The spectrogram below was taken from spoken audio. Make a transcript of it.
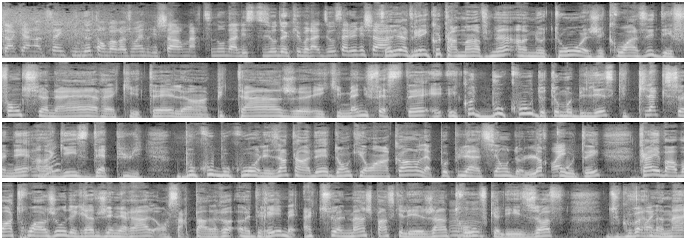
45 minutes, on va rejoindre Richard Martineau dans les studios de Cube Radio. Salut Richard. Salut Adrien. Écoute, en m'en venant en auto, j'ai croisé des fonctionnaires euh, qui étaient là en piquetage euh, et qui manifestaient. Et écoute, beaucoup d'automobilistes qui klaxonnaient en mhm. guise d'appui. Beaucoup, beaucoup. On les entendait. Donc, ils ont encore la population de leur côté. Quand il va y avoir trois jours de grève générale, on s'en reparlera, Audrey. Mais actuellement, je pense que les gens mhm. trouvent que les offres du gouvernement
